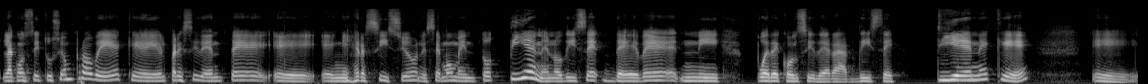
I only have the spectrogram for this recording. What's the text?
La Constitución provee que el presidente eh, en ejercicio en ese momento tiene, no dice debe ni puede considerar, dice tiene que eh,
